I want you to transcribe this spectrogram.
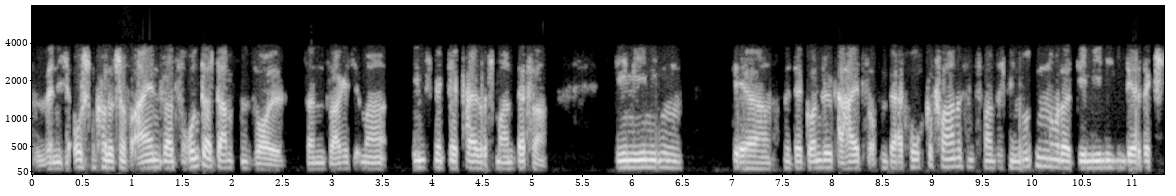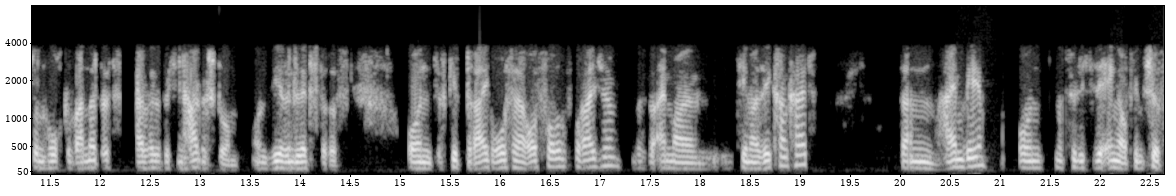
wenn ich Ocean College auf einen Satz runterdampfen soll, dann sage ich immer, ihm schmeckt der Kaiserschmarrn besser. Demjenigen, der mit der Gondel geheizt auf den Berg hochgefahren ist in 20 Minuten oder demjenigen, der sechs Stunden hochgewandert ist, teilweise durch den Hagelsturm. Und wir sind Letzteres. Und es gibt drei große Herausforderungsbereiche. Das ist einmal Thema Seekrankheit, dann Heimweh und natürlich diese Enge auf dem Schiff,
